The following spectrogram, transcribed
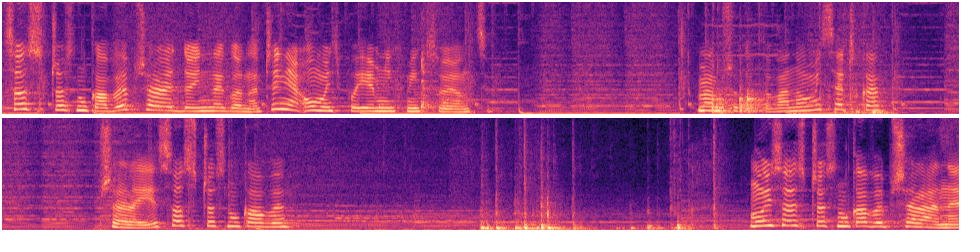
Sos czosnkowy przelać do innego naczynia, umyć pojemnik miksujący. Mam przygotowaną miseczkę. Przeleję sos czosnkowy. Mój sos czosnkowy przelany.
